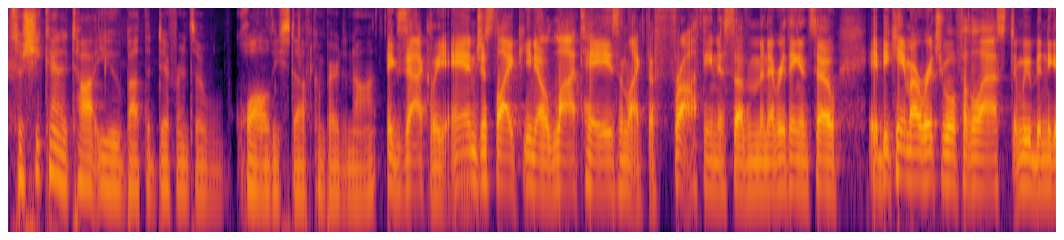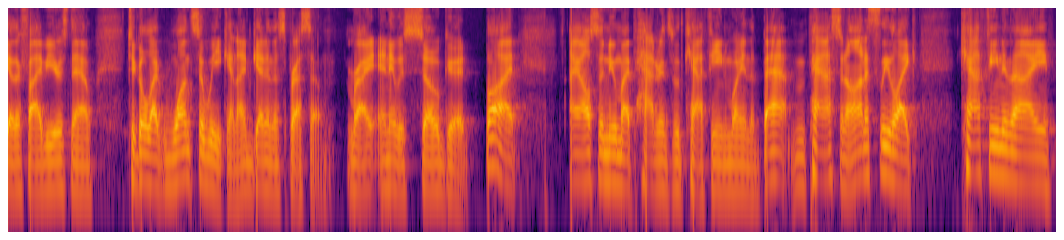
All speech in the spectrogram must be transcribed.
So she kind of taught you about the difference of quality stuff compared to not. Exactly. And just like, you know, lattes and like the frothiness of them and everything. And so it became our ritual for the last, and we've been together five years now, to go like once a week and I'd get an espresso, right? And it was so good. But I also knew my patterns with caffeine way in the past. And honestly, like caffeine and I,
